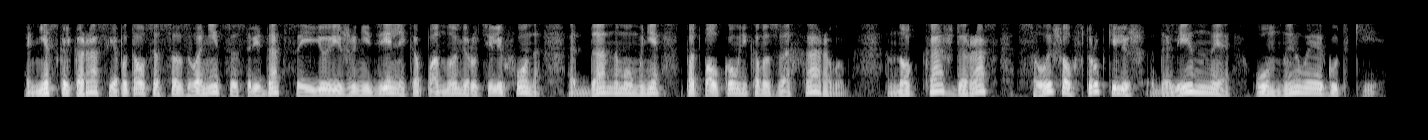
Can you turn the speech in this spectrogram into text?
Несколько раз я пытался созвониться с редакцией ее еженедельника по номеру телефона, данному мне подполковником Захаровым, но каждый раз слышал в трубке лишь длинные, унылые гудки.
